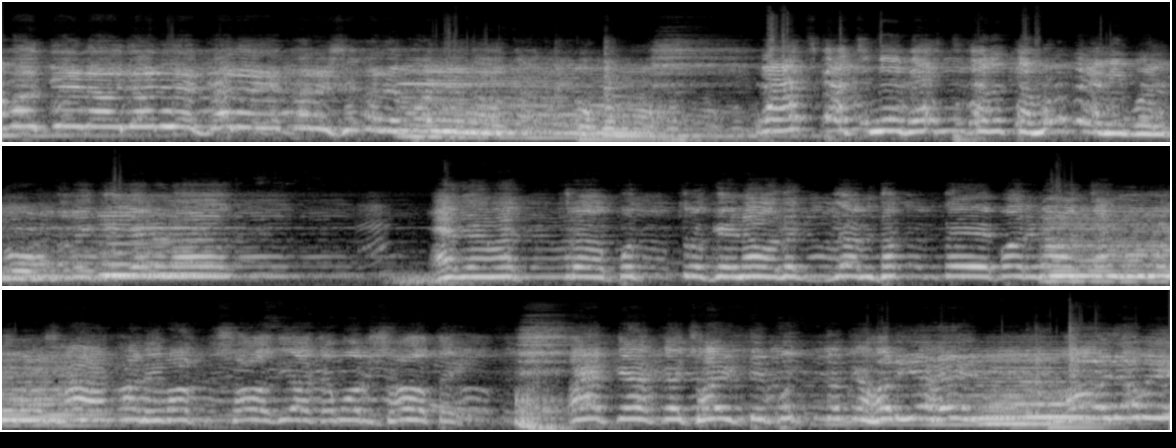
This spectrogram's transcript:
আমাকে না জানিয়ে কেন এখানে সেখানে পাঠিয়ে দাও রাজকাজ নিয়ে ব্যস্ত থাকলে কেমন করে আমি বলব? তবে কি জানো না? একমাত্র পুত্রকে না দেখলে আমি থাকতে পারি না। চাঙ্গুড়ি শাখানি বাদশা দিয়াছে মোর সাথে একে একে ছয়টি পুত্রকে হারিয়ে আজ আমি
